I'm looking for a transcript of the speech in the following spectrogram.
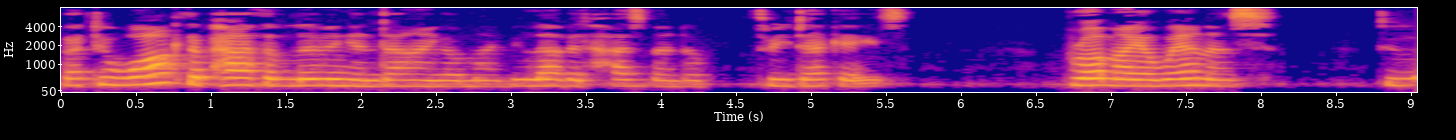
But to walk the path of living and dying of my beloved husband of three decades brought my awareness to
